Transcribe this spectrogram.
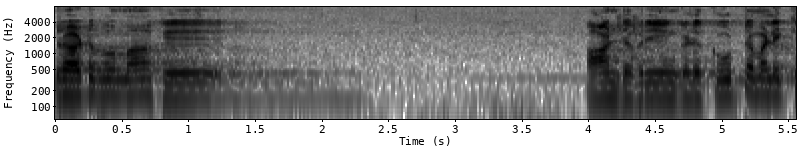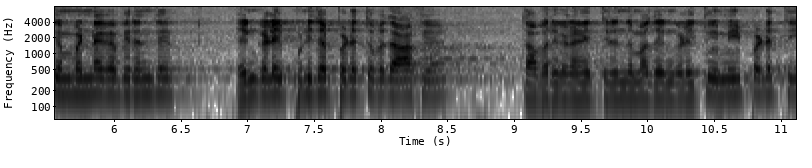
கொண்டாடுவோமாக ஆண்டவரே எங்களுக்கு ஊட்டமளிக்கும் விண்ணக விருந்து எங்களை புனிதப்படுத்துவதாக. தவறுகள் அனைத்திருந்தும் அது எங்களை தூய்மைப்படுத்தி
